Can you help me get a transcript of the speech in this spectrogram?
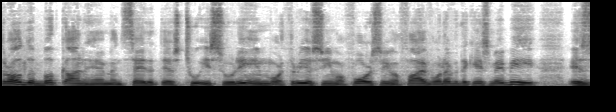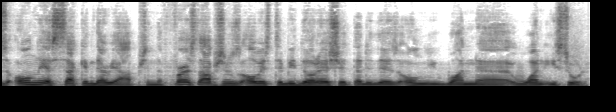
Throw the book on him and say that there's two Isurim, or three Isurim, or four Isurim, or five, whatever the case may be, is only a secondary option. The first option is always to be Doreshit, that there's only one, uh, one Isur.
